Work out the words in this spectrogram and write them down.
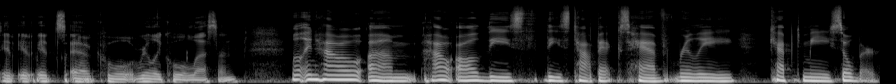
it, it, it's a cool, really cool lesson. Well, and how um, how all these these topics have really kept me sober,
